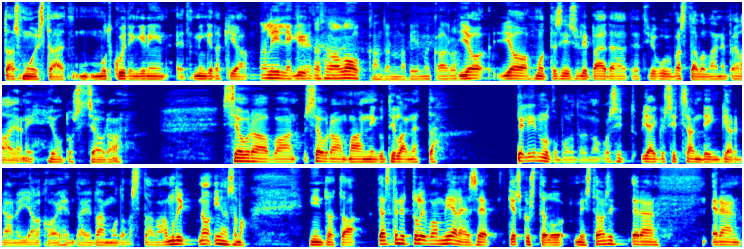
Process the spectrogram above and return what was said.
taas muista, mutta kuitenkin niin, että minkä takia No Liljekin taisi olla loukkaantunut viime kaudella. Joo, joo, mutta siis ylipäätään, että, että joku vastaavanlainen pelaaja niin joutuu sitten seuraamaan, seuraavaan, seuraamaan niin kuin tilannetta pelin ulkopuolelta, onko sit, jäikö sitten Sandin Giordanoin jalkoihin tai jotain muuta vastaavaa, mutta no ihan sama. Niin tota, tästä nyt tuli vaan mieleen se keskustelu, mistä on sitten erään, erään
